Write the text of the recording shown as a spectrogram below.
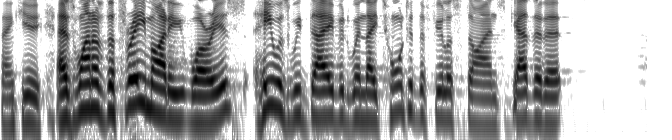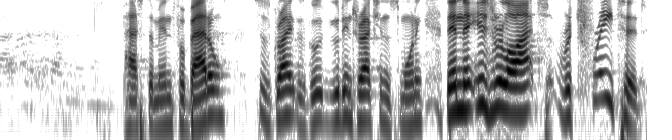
Thank you. As one of the three mighty warriors, he was with David when they taunted the Philistines, gathered at Pas Dammim for battle. This is great. There's good, good interaction this morning. Then the Israelites retreated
